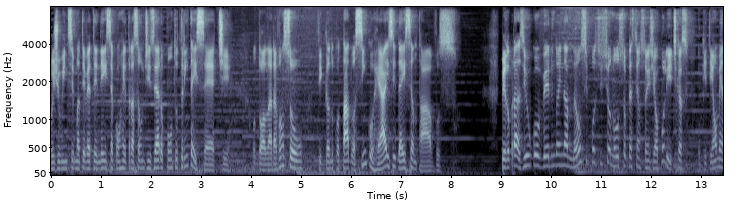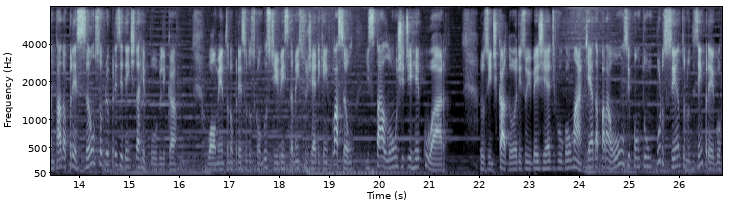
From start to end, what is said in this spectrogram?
Hoje o índice manteve a tendência com retração de 0,37. O dólar avançou, ficando cotado a R$ 5,10. Pelo Brasil, o governo ainda não se posicionou sobre as tensões geopolíticas, o que tem aumentado a pressão sobre o presidente da República. O aumento no preço dos combustíveis também sugere que a inflação está longe de recuar. Nos indicadores, o IBGE divulgou uma queda para 11,1% no desemprego,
